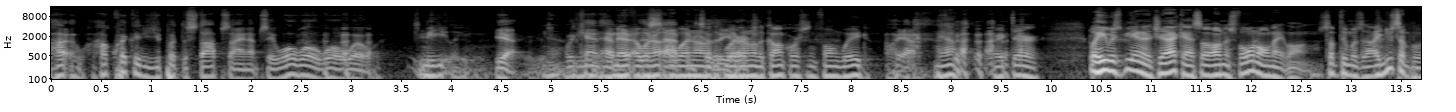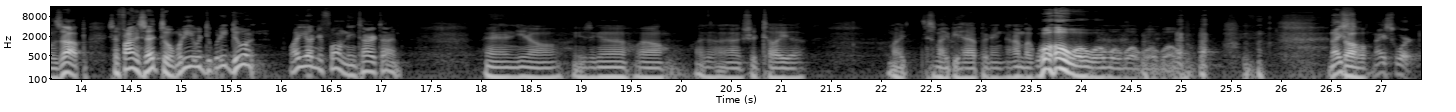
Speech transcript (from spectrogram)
How, how quickly did you put the stop sign up? Say, whoa, whoa, whoa, whoa. Immediately. Yeah, Yeah. we can't have I, met, I went, I went on to the, the went on the concourse and phoned Wade. Oh yeah. Yeah, right there. Well, he was being a jackass on his phone all night long. Something was. I knew something was up, so I finally said to him, "What are you? What are you doing? Why are you on your phone the entire time?" And you know, he was like, oh, "Well, I, I should tell you, might this might be happening." And I'm like, "Whoa, whoa, whoa, whoa, whoa, whoa, whoa!" Nice, So- nice work.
